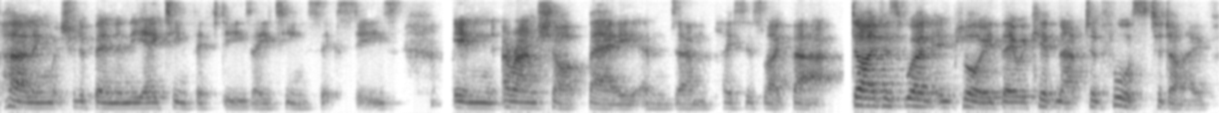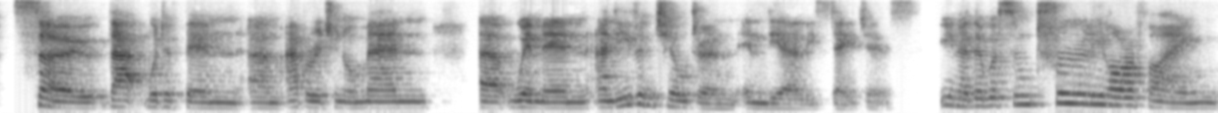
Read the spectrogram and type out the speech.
pearling, which would have been in the 1850s, 1860s, in around Shark Bay and um, places like that, divers weren't employed, they were kidnapped and forced to dive. So that would have been um, Aboriginal men, uh, women, and even children in the early stages. You know, there were some truly horrifying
